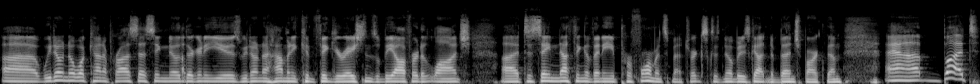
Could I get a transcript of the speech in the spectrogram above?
Uh, we don't know what kind of processing node they're going to use. We don't know how many configurations will be offered at launch, uh, to say nothing of any performance metrics, because nobody's gotten to benchmark them. Uh, but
